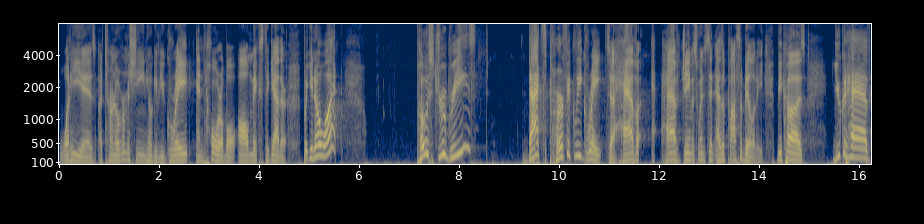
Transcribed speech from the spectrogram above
what he is a turnover machine. He'll give you great and horrible all mixed together. But you know what? Post Drew Brees, that's perfectly great to have have Jameis Winston as a possibility because you could have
